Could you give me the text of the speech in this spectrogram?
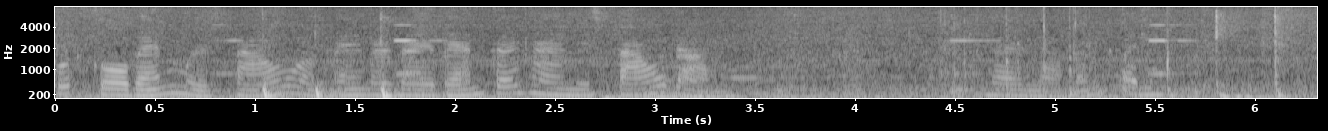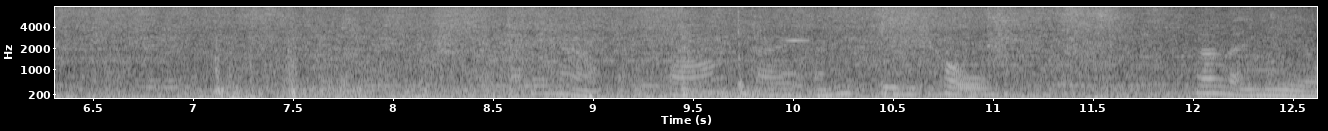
Costco bán 16 rồi mang ra đây bán tới 26 đồng. Đây là bánh tinh cái nào cũng có đây bánh kim thu. Rất là nhiều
